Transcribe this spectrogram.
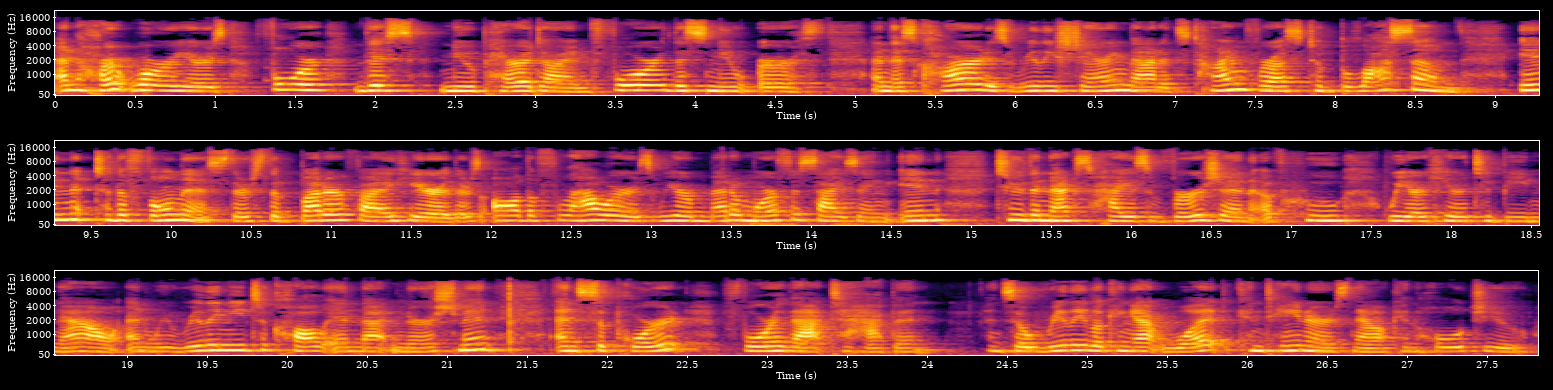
and heart warriors for this new paradigm, for this new earth. And this card is really sharing that. It's time for us to blossom into the fullness. There's the butterfly here. There's all the flowers. We are metamorphosizing into the next highest version of who we are here to be now. And we really need to call in that nourishment and support for that to happen. And so really looking at what containers now can hold you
